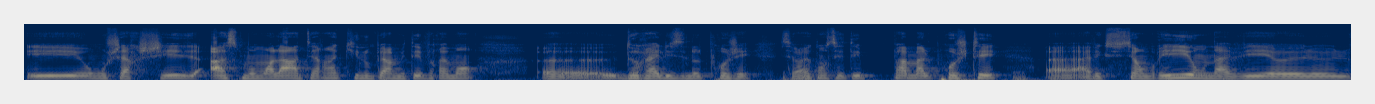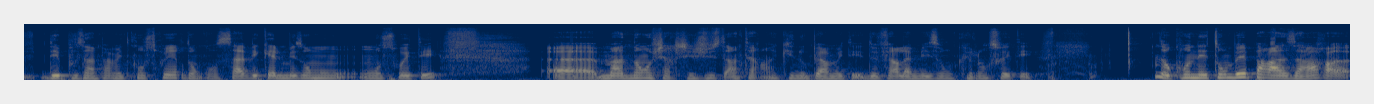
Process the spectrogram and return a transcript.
et on cherchait à ce moment-là un terrain qui nous permettait vraiment euh, de réaliser notre projet. C'est vrai qu'on s'était pas mal projeté euh, avec Sucy en Brie, on avait euh, déposé un permis de construire, donc on savait quelle maison on, souhaitait. Maintenant, on cherchait juste un terrain qui nous permettait de faire la maison que l'on souhaitait. Donc on est tombé par hasard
